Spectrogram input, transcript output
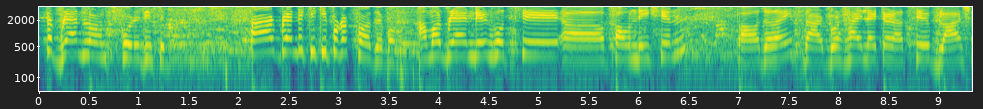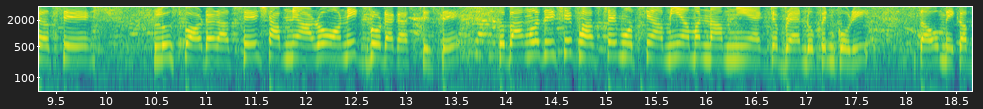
একটা ব্র্যান্ড লঞ্চ করে দিছে। তার ব্র্যান্ডে কি কি প্রোডাক্টস পাওয়া যায় বলো? আমার ব্র্যান্ডের হচ্ছে ফাউন্ডেশন পাওয়া যায়। তারপর হাইলাইটার আছে ব্লাশ আছে। লুজ পাউডার আছে। সামনে আরও অনেক প্রোডাক্ট আসতেছে। সো বাংলাদেশে ফার্স্ট টাইম হচ্ছে আমি আমার নাম নিয়ে একটা ব্র্যান্ড ওপেন করি। তাও মেকআপ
